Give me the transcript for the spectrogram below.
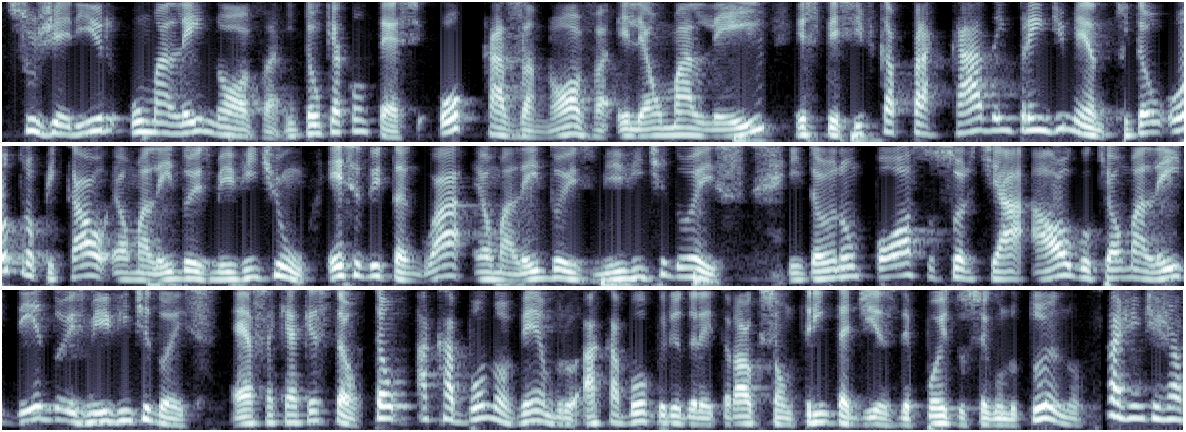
sugerir uma lei nova. Então, o que acontece? O Casa Nova, ele é uma lei específica para cada empreendimento. Então, o Tropical é uma lei 2021. Esse do Itanguá é uma lei 2022. Então, eu não posso sortear algo que é uma lei de 2022. Essa que é a questão. Então, acabou novembro, acabou o período eleitoral, que são 30 dias depois do segundo turno, a gente já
